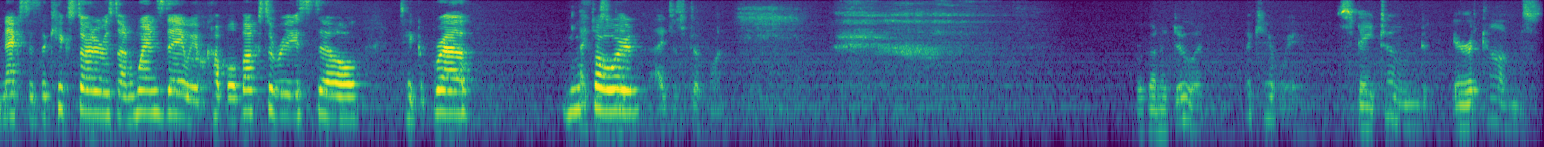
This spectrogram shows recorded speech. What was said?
Next is the Kickstarter is done Wednesday. We have a couple of bucks to raise still. Take a breath. Move I just forward. did- I just took one. We're going to do it. I can't wait. Stay tuned. Here it comes.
